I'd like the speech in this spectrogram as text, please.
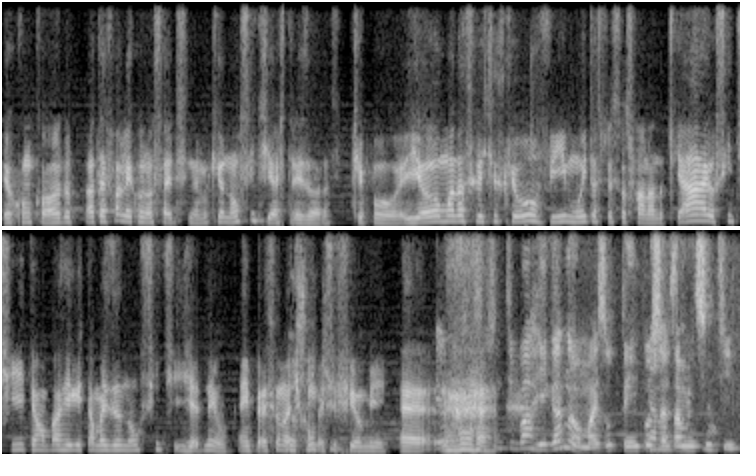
Eu concordo. Eu até falei quando eu saí do cinema que eu não senti as três horas. Tipo, e eu, uma das críticas que eu ouvi muitas pessoas falando que, ah, eu senti, tem uma barriga e tal, mas eu não senti de jeito nenhum. É impressionante Eu como senti. esse filme. É... Eu não senti barriga, não, mas o tempo eu, Eu certamente senti, senti.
